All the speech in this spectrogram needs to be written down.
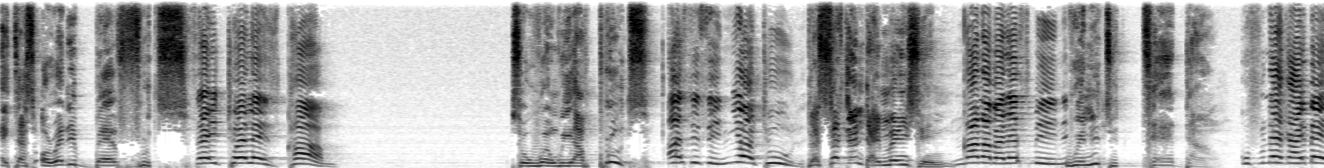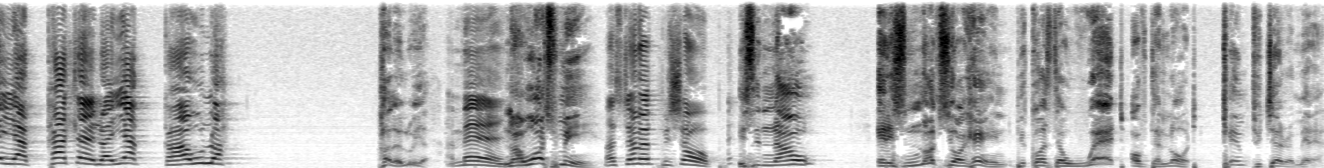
It has already bear fruits. seyithwele iziqhamo So when we uproot, the second dimension, we need to tear down. kufuneka ibe iyakhahlelwa iyagawulwa Hallelujah. amen Now watch me. kubhishophu You see, now it is not your hand because the word of the Lord came to Jeremiah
